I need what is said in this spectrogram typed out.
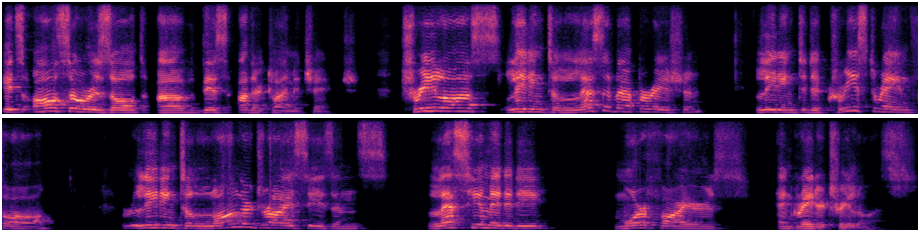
it's also a result of this other climate change tree loss leading to less evaporation, leading to decreased rainfall, leading to longer dry seasons, less humidity, more fires, and greater tree loss.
